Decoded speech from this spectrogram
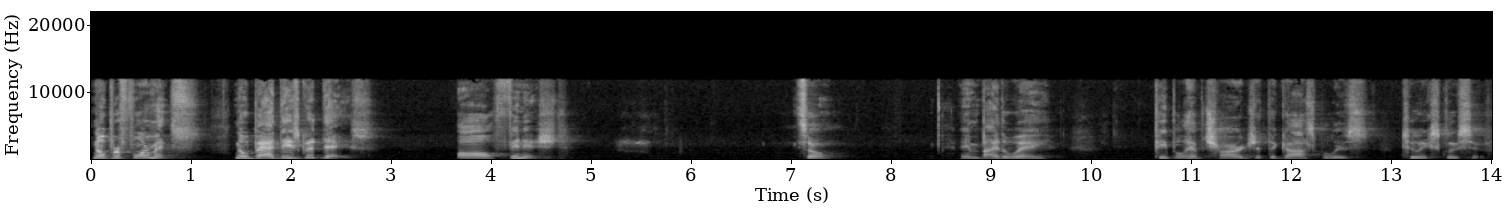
No performance. No bad days, good days. All finished. So, and by the way, people have charged that the gospel is too exclusive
